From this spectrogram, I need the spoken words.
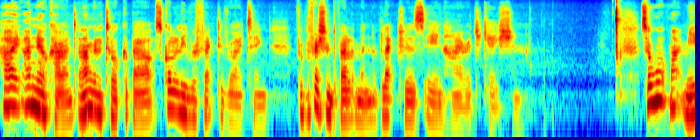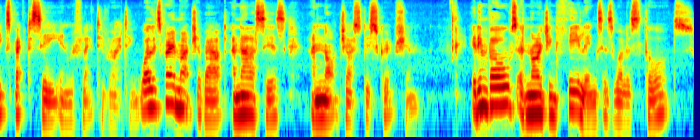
Hi, I'm Neil Current and I'm going to talk about scholarly reflective writing for professional development of lecturers in higher education. So what might we expect to see in reflective writing? Well, it's very much about analysis and not just description. It involves acknowledging feelings as well as thoughts.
